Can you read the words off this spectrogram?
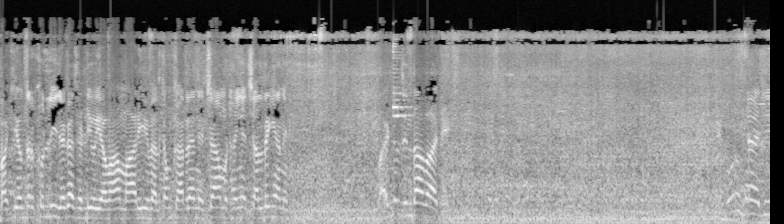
ਬਾਕੀ ਉਧਰ ਖੁੱਲੀ ਜਗ੍ਹਾ ਛੱਡੀ ਹੋਈ ਆਵਾਮ ਆ ਰਹੀ ਹੈ ਵੈਲਕਮ ਕਰ ਰਹੇ ਨੇ ਚਾਹ ਮਠਾਈਆਂ ਚੱਲ ਰਹੀਆਂ ਨੇ ਵਾਈਟਲ ਜ਼ਿੰਦਾਬਾਦ ਜੀ ਹੈ ਜੀ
